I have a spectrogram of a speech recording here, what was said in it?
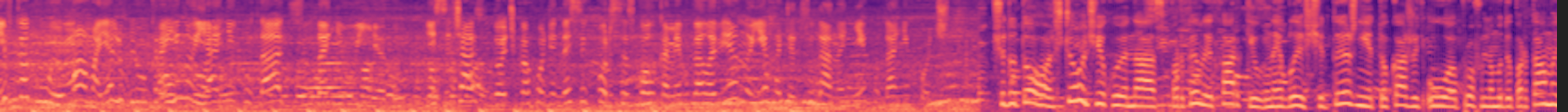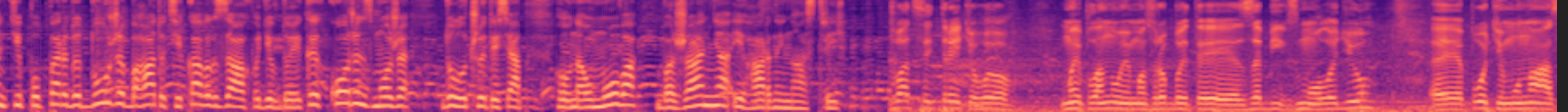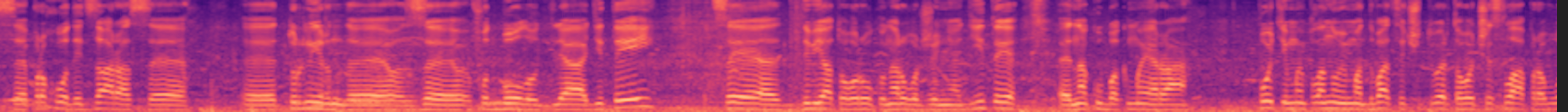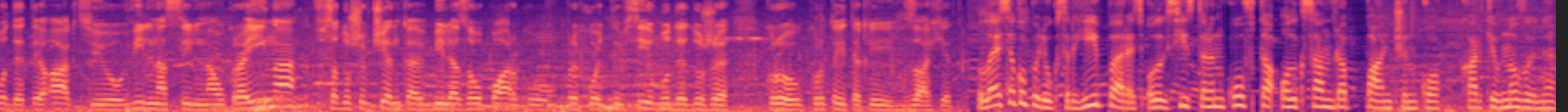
ни в какую. Мама, я люблю Украину, и я никуда отсюда не уеду. И сейчас дочка ходит до сих пор с осколками в голове, но ехать отсюда она никуда не хочет. Щодо того, що очікує на спортивний Харків в найближчі тижні, то кажуть у профільному департаменті попереду дуже багато цікавих заходів, до яких кожен зможе долучитися. Головна умова бажання і гарний настрій. 23-го ми плануємо зробити забіг з молоддю. Е, Потім у нас е, проходить зараз е, турнір з футболу для дітей. Це 9-го року народження діти на Кубок мера. Потім ми плануємо 24 числа проводити акцію Вільна сильна Україна в саду Шевченка біля зоопарку. Приходьте всі, буде дуже кру- крутий такий захід. Леся Копилюк, Сергій Перець, Олексій Стеренков та Олександра Панченко. Харків новини.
